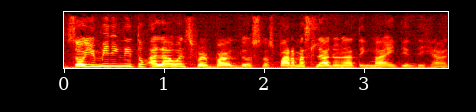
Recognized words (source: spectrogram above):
So yung meaning nitong allowance for bad loans no, para mas lalo nating maintindihan,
